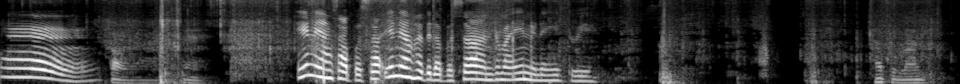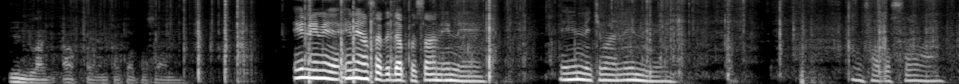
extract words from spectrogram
Eh, Oh, eh. Ini yang saya pesan, ini yang saya tidak pesan, cuma ini dan itu. eh. Satu lagi. Ini lagi apa yang kata pesan? Ini nih, ini yang saya tidak pesan ini. Ini cuman ini. Yang saya pesan.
